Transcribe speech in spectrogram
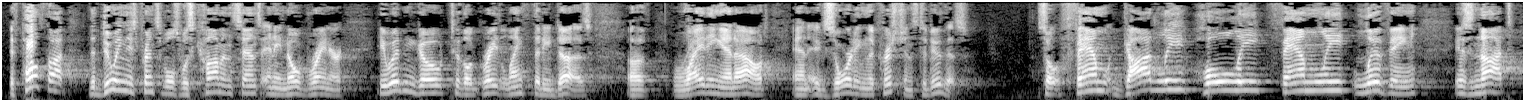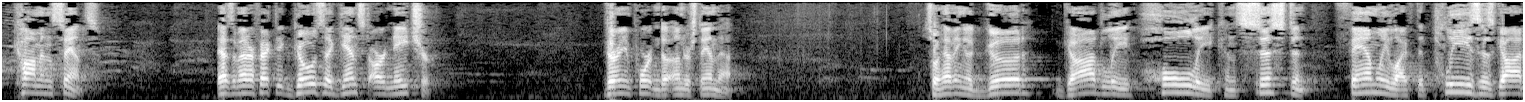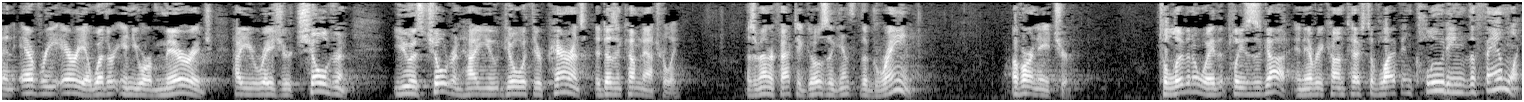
If Paul thought that doing these principles was common sense and a no-brainer, he wouldn't go to the great length that he does of writing it out and exhorting the Christians to do this. So fam- godly, holy, family living is not common sense. As a matter of fact, it goes against our nature. Very important to understand that. So having a good, godly, holy, consistent family life that pleases God in every area, whether in your marriage, how you raise your children, you as children, how you deal with your parents, it doesn't come naturally. As a matter of fact, it goes against the grain of our nature to live in a way that pleases God in every context of life, including the family.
